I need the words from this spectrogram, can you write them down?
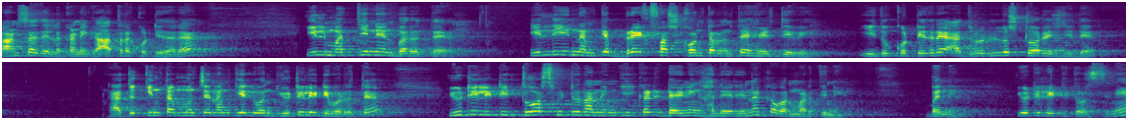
ಕಾಣಿಸೋದಿಲ್ಲ ಕಣಿಗೆ ಆ ಥರ ಕೊಟ್ಟಿದ್ದಾರೆ. ಇಲ್ಲಿ ಮತ್ತಿನ್ನೇನು ಬರುತ್ತೆ? ಇಲ್ಲಿ ನಮಗೆ ಬ್ರೇಕ್ಫಾಸ್ಟ್ ಕೌಂಟರ್ ಅಂತ ಹೇಳ್ತೀವಿ. ಇದು ಕೊಟ್ಟಿದ್ದಾರೆ ಅದರಲ್ಲೂ ಸ್ಟೋರೇಜ್ ಇದೆ. ಅದಕ್ಕಿಂತ ಮುಂಚೆ ನಮಗೆ ಇಲ್ಲಿ ಒಂದು ಯುಟಿಲಿಟಿ ಬರುತ್ತೆ. ಯುಟಿಲಿಟಿ ತೋರಿಸ್ಬಿಟ್ಟು ನಾನು ನಿಮಗೆ ಈ ಕಡೆ ಡೈನಿಂಗ್ ಹಾಲ್ ಏರಿಯಾನ ಕವರ್ ಮಾಡ್ತೀನಿ. ಬನ್ನಿ ಯುಟಿಲಿಟಿ ತೋರಿಸ್ತೀನಿ.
